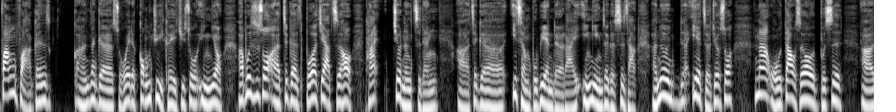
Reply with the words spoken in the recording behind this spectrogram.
方法跟呃那个所谓的工具可以去做应用，而不是说啊这个不二价之后，他就能只能啊这个一成不变的来应应这个市场。很多业者就说，那我到时候不是啊。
